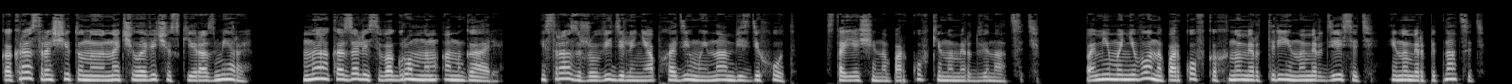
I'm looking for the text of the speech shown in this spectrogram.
как раз рассчитанную на человеческие размеры, мы оказались в огромном ангаре и сразу же увидели необходимый нам вездеход, стоящий на парковке номер 12. Помимо него на парковках номер 3, номер 10 и номер 15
